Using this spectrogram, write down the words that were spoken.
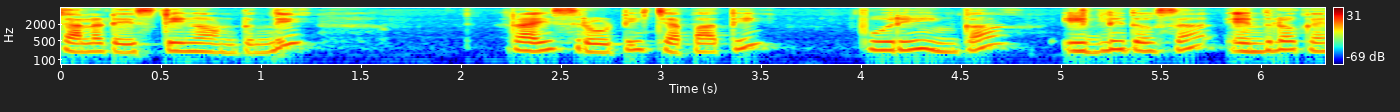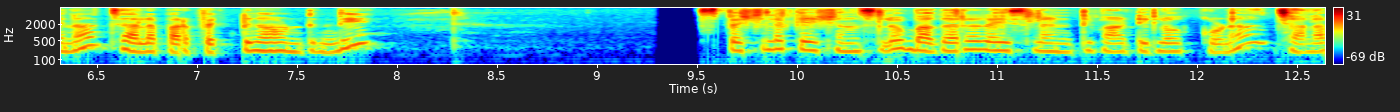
చాలా టేస్టీగా ఉంటుంది. రైస్ రోటీ చపాతీ పూరి ఇంకా ఇడ్లీ దోశ ఎందులోకైనా చాలా పర్ఫెక్ట్గా ఉంటుంది. స్పెషల్ అకేషన్స్లో బగారా రైస్ లాంటి వాటిలో కూడా చాలా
